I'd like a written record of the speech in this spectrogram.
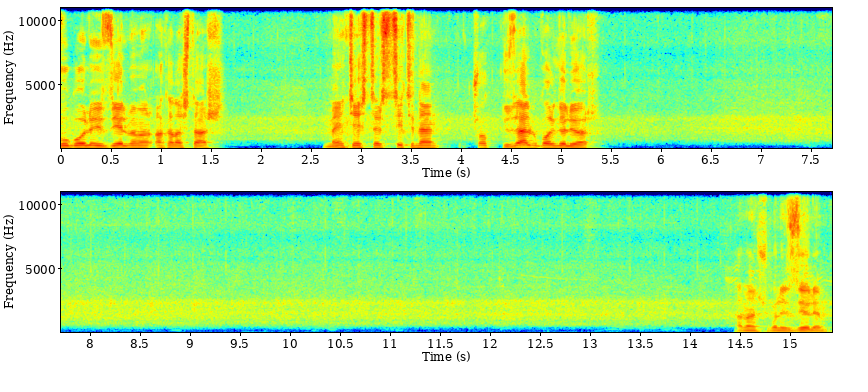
Bu golü izleyelim hemen arkadaşlar. Manchester City'den çok güzel bir gol geliyor. Hemen şu golü izleyelim.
